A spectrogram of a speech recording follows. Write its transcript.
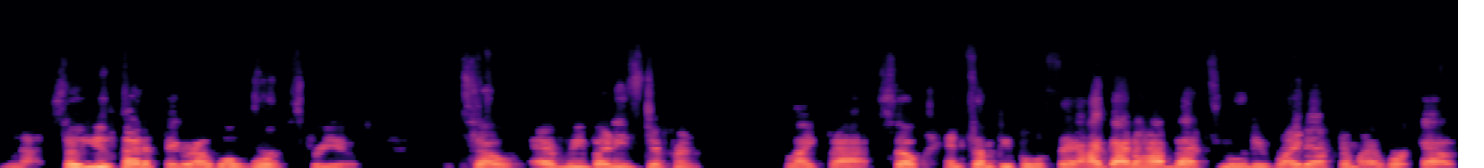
Not. so you've got to figure out what works for you. So everybody's different like that. So, and some people will say, I got to have that smoothie right after my workout.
